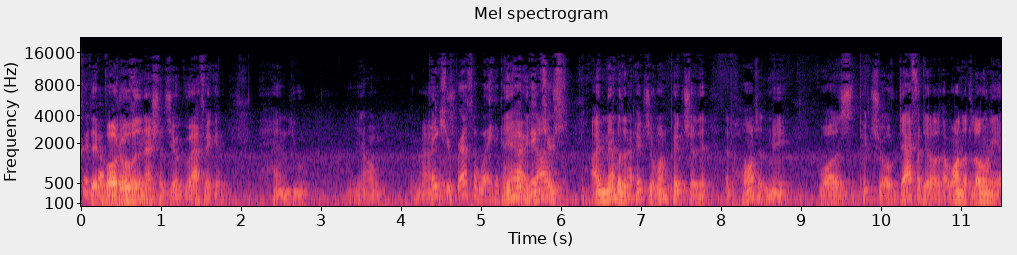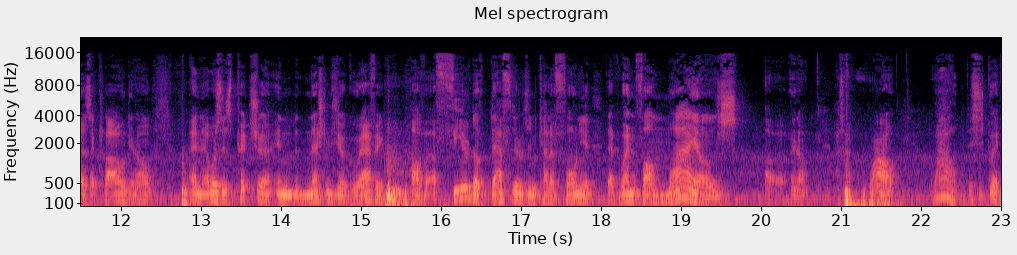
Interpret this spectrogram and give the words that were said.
Good they brought over the. National Geographic, and and you, you know, Americans. Takes your breath away. Got Yeah, it pictures. does. I remember the picture. One picture that, that haunted me was the picture of daffodils. I wandered lonely as a cloud, you know, and there was this picture in the National Geographic of a field of daffodils in California that went for miles. Uh, you know, I thought, wow, wow, this is great.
